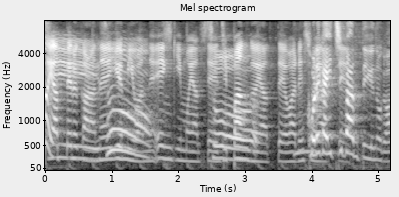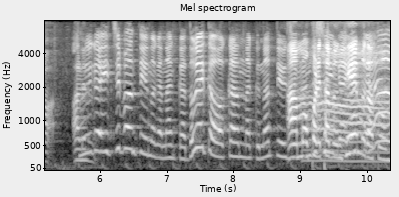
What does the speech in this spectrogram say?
とやってるからねユミはね演技もやってジパングやってワレショこれが一番っていうのがあれ。それが一番っていうのがなんかどれか分かんなくなってるあもうこれ多分ゲームだと思う。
